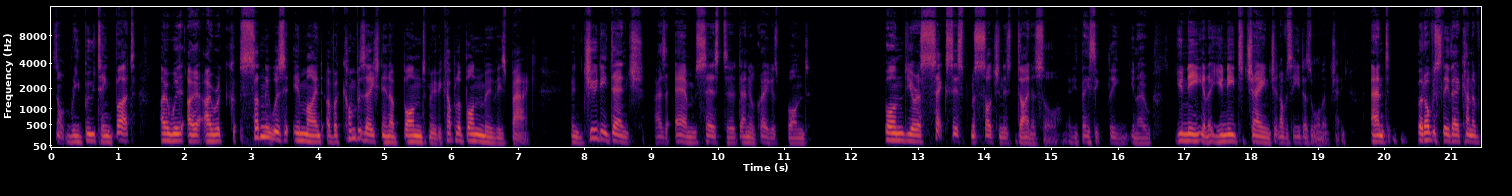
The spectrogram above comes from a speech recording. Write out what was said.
it's not rebooting, but I was I, I rec- suddenly was in mind of a conversation in a Bond movie, a couple of Bond movies back, when Judi Dench as M says to Daniel Craig as Bond, Bond, you're a sexist, misogynist dinosaur. And he's basically, you know, you need, you know, you need to change. And obviously he doesn't want to change. And but obviously they're kind of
